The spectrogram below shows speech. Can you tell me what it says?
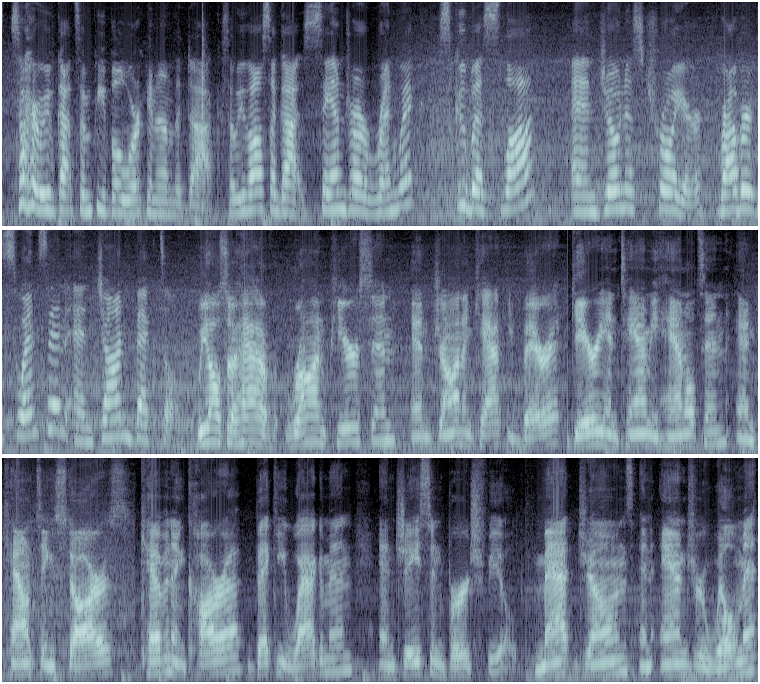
Sorry, we've got some people working on the dock. So we've also got Sandra Renwick, Scuba Sloth, and Jonas Troyer, Robert Swenson, and John Bechtel. We also have Ron Pearson and John and Kathy Barrett, Gary and Tammy Hamilton and Counting Stars, Kevin and Cara, Becky Wagaman, and Jason Birchfield, Matt Jones and Andrew Wilmot,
